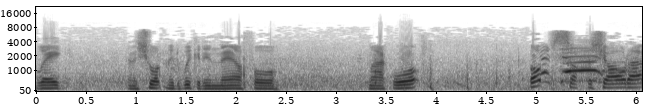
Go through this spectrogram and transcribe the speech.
leg and a short mid wicket in now for Mark Waugh. Oops, off the shoulder.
